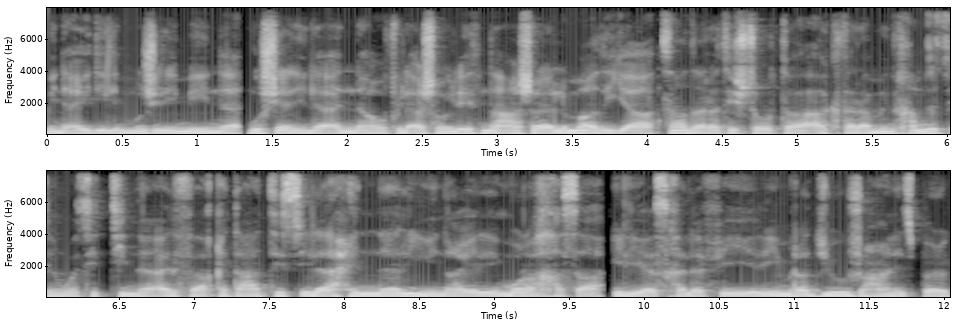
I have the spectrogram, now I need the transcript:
من أيدي المجرمين مشيرا إلى أنه في الأشهر الاثنى عشر الماضية صادرت الشرطة أكثر من 65 ألف قطعة سلاح ناري غير مرخصة. إلياس خلفي ريم راديو جوهانسبرغ.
